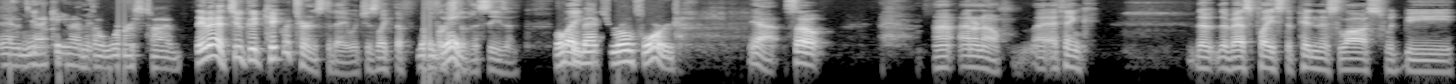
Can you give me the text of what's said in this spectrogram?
and yeah. that came at I mean, the worst time. They've had two good kick returns today, which is like the, the first did. of the season. Welcome like, back to Jerome Ford. Yeah, so I, I don't know. I, I, think the the best place to pin this loss would be.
